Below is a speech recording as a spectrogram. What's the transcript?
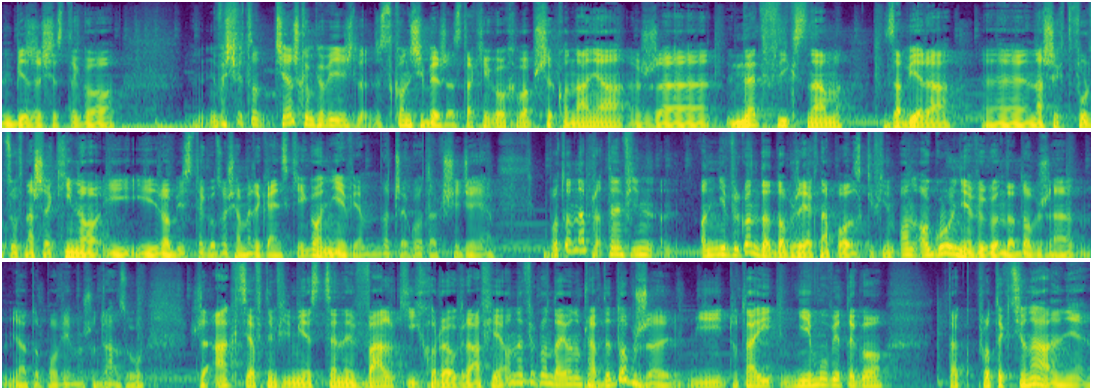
bierze się z tego Właściwie to ciężko mi powiedzieć, skąd się bierze. Z takiego chyba przekonania, że Netflix nam zabiera e, naszych twórców, nasze kino i, i robi z tego coś amerykańskiego. Nie wiem, dlaczego tak się dzieje. Bo to ten film, on nie wygląda dobrze jak na polski film. On ogólnie wygląda dobrze, ja to powiem już od razu, że akcja w tym filmie, sceny walki, choreografie, one wyglądają naprawdę dobrze. I tutaj nie mówię tego tak protekcjonalnie.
